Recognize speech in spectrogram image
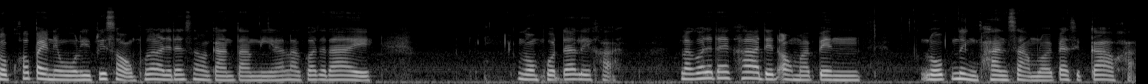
ลบเข้าไปในวงเล็บที่ 2 เพื่อเราจะได้สมการตามนี้แล้วเราก็จะได้รวมพจน์ได้เลยค่ะ เราก็จะได้ค่าเดนออกมาเป็นลบ 1,389 ค่ะ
